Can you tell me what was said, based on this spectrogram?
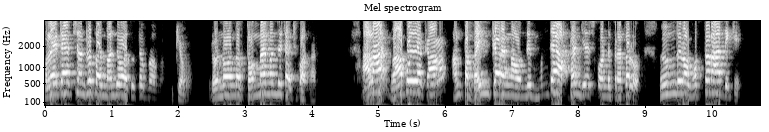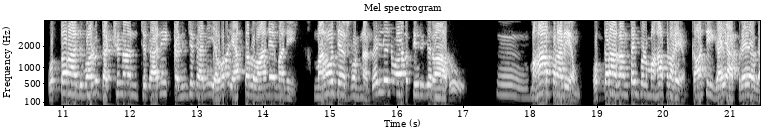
ఫ్లైట్ యాక్సిడెంట్లో పది మంది బతుకుతే ముఖ్యం. రెండు వందల తొంభై మంది చచ్చిపోతారు. అలా రాబోయే కాలం అంత భయంకరంగా ఉంది. ముందే అర్థం చేసుకోండి ప్రజలు. ఇందులో ఉత్తరాదికి ఉత్తరాది వాళ్ళు దక్షిణా నుంచి కానీ ఇక్కడి నుంచి కానీ ఎవరో యాత్రలు మానేమని మనవ చేసుకుంటున్నారు. వెళ్ళిన వాడు తిరిగి రారు. మహాప్రళయం. ఉత్తరాదంతా ఇప్పుడు మహాప్రళయం. కాశీ గయా ప్రయోగ.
